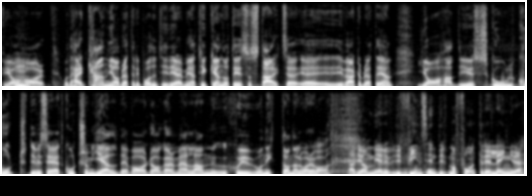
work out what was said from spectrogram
För jag Mm. har, och det här kan jag ha berättat i podden tidigare, men jag tycker ändå att det är så starkt så jag, jag, det är värt att berätta igen. Jag hade ju skolkort, det vill säga ett kort som gällde vardagar mellan 7 och 19 eller vad det var. Det hade jag med. Det finns inte, man får inte det längre.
